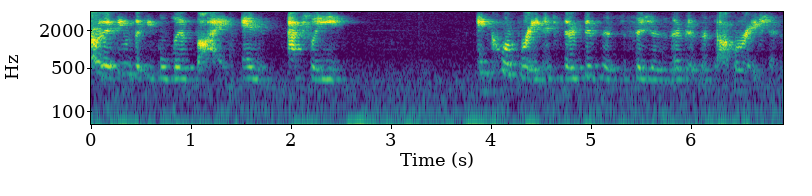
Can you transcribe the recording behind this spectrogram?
are they things that people live by and actually incorporate into their business decisions and their business operations?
